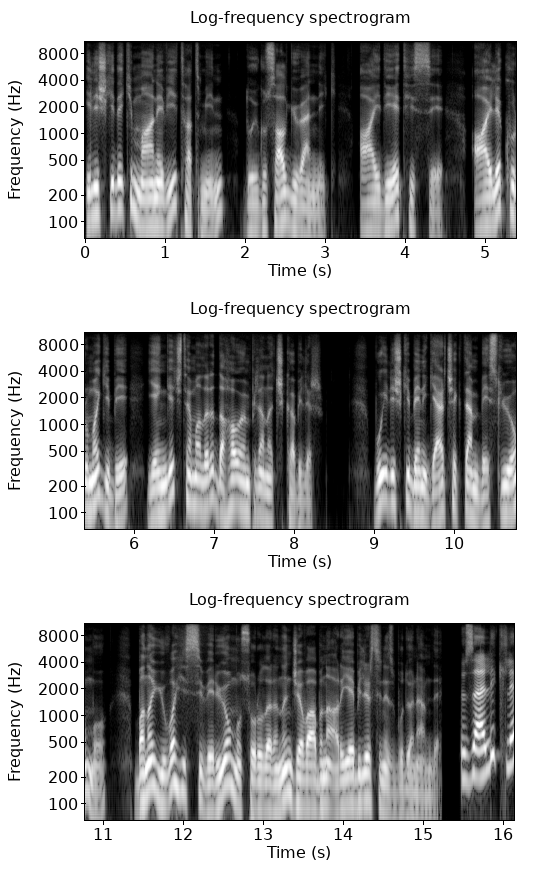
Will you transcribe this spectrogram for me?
ilişkideki manevi tatmin, duygusal güvenlik, aidiyet hissi, aile kurma gibi yengeç temaları daha ön plana çıkabilir. Bu ilişki beni gerçekten besliyor mu, bana yuva hissi veriyor mu sorularının cevabını arayabilirsiniz bu dönemde. Özellikle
